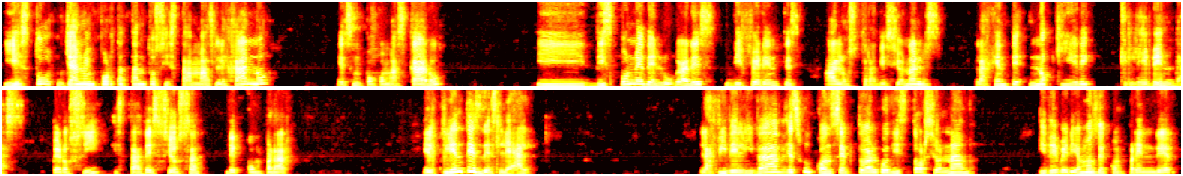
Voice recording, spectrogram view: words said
Y esto ya no importa tanto si está más lejano, es un poco más caro y dispone de lugares diferentes a los tradicionales. La gente no quiere que le vendas, pero sí está deseosa de comprar. El cliente es desleal. La fidelidad es un concepto algo distorsionado y deberíamos de comprender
